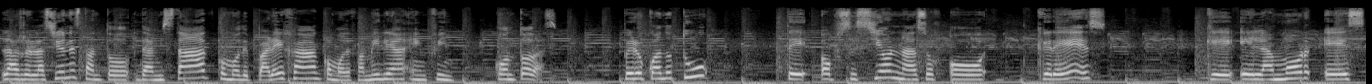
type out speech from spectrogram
las relaciones tanto de amistad como de pareja, como de familia, en fin, con todas. Pero cuando tú te obsesionas o, crees que el amor es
